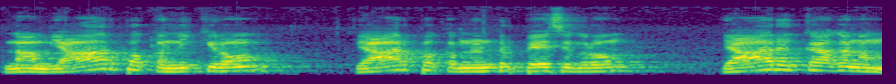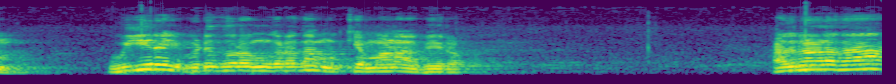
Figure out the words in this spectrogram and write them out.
நாம் யார் பக்கம் நிற்கிறோம் யார் பக்கம் நின்று பேசுகிறோம்? யாருக்காக நம் உயிரை விடுகிறோங்கிறதா முக்கியமான வீரம். அதனால தான்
